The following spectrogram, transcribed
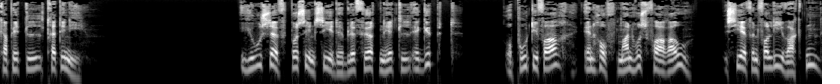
Kapittel 39 Josef på sin side ble ført ned til Egypt, og Potifar, en hoffmann hos farao, sjefen for livvakten,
